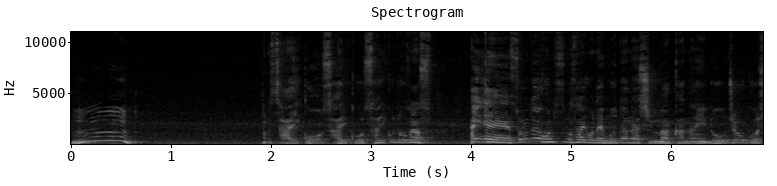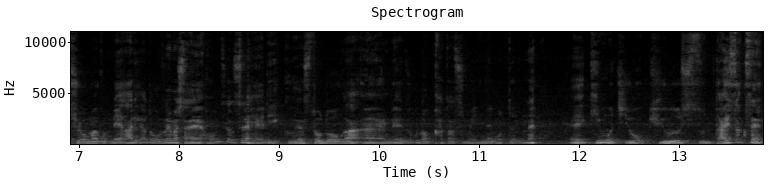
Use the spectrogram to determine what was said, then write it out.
うん。最高最高最高でございます。はい、えー、それでは本日の最後で無駄なしまかない道場ご視聴誠にありがとうございました。えー、本日はですね、リクエスト動画、えー、冷蔵庫の片隅に眠ってるね、えー、キムチを救出大作戦。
